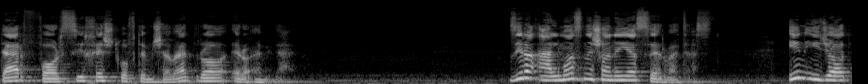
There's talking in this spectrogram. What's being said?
در فارسی خشت گفته می شود را ارائه می دهد. زیرا الماس نشانه ای از ثروت است. این ایجاد,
